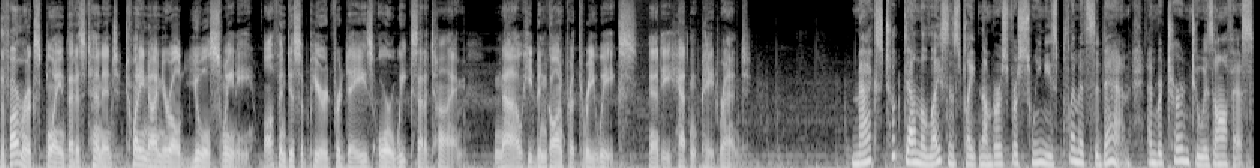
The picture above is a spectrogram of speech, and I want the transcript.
The farmer explained that his tenant, 29 year old Ewell Sweeney, often disappeared for days or weeks at a time. Now he'd been gone for three weeks, and he hadn't paid rent. Max took down the license plate numbers for Sweeney's Plymouth sedan and returned to his office,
